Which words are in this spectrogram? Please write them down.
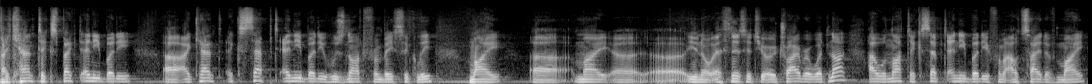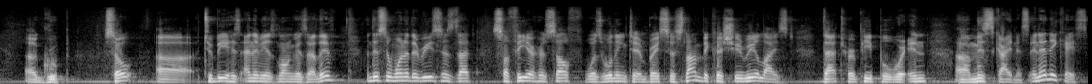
I can't expect anybody, uh, I can't accept anybody who's not from basically my. Uh, my uh, uh you know ethnicity or tribe or whatnot I will not accept anybody from outside of my uh, group so uh, to be his enemy as long as I live. And this is one of the reasons that Safiya herself was willing to embrace Islam because she realized that her people were in uh, misguidance. In any case,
